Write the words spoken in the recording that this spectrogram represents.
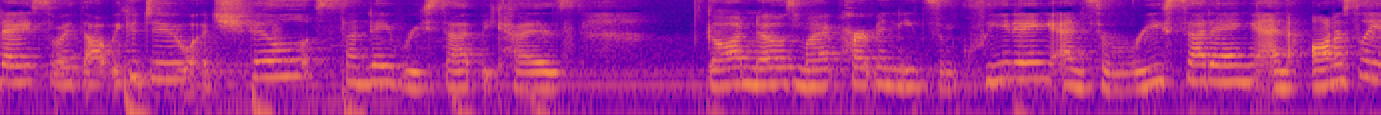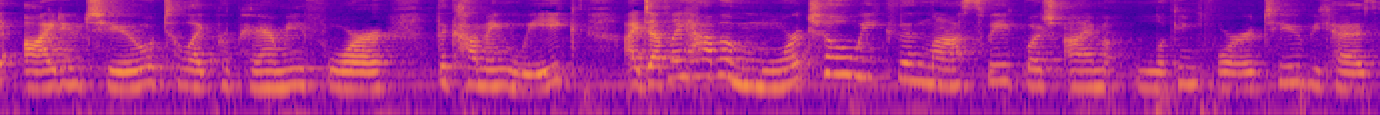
Sunday, so I thought we could do a chill Sunday reset because God knows my apartment needs some cleaning and some resetting and honestly I do too to like prepare me for the coming week. I definitely have a more chill week than last week which I'm looking forward to because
